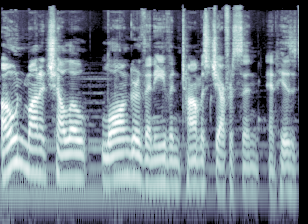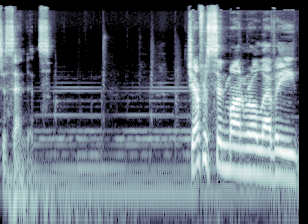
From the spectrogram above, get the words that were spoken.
owned Monticello longer than even Thomas Jefferson and his descendants. Jefferson Monroe Levy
